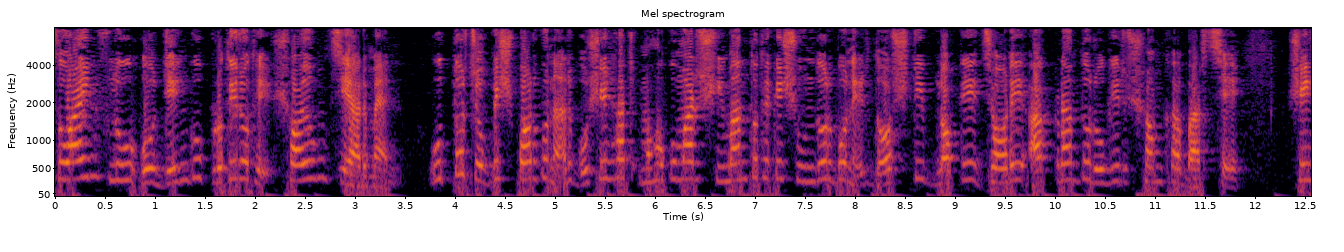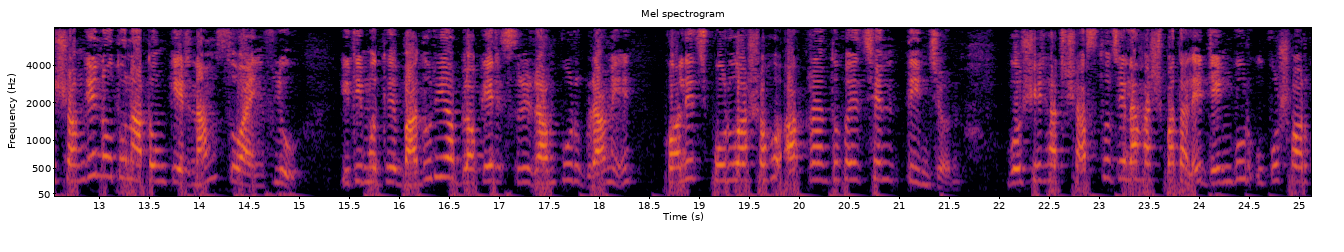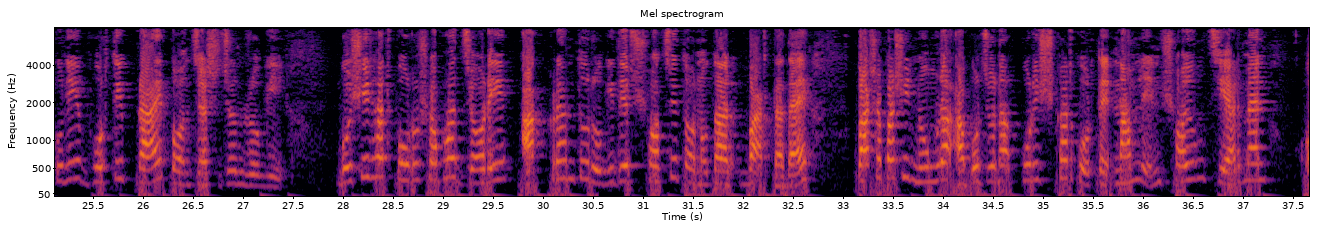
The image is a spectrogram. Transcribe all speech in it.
Swine flu ও dengue প্রতিরোধে স্বয়ং chairman. উত্তর চব্বিশ পরগনার বসিরহাট মহকুমার সীমান্ত থেকে সুন্দরবনের দশটি ব্লকে জ্বরে আক্রান্ত রোগীর সংখ্যা বাড়ছে। সেই সঙ্গে নতুন আতঙ্কের নাম সোয়াইন ফ্লু ইতিমধ্যে বাদুরিয়া ব্লকের শ্রীরামপুর গ্রামে কলেজ পড়ুয়া সহ আক্রান্ত হয়েছেন তিনজন। বসিরহাট স্বাস্থ্য জেলা হাসপাতালে ডেঙ্গুর উপসর্গ নিয়ে ভর্তি প্রায় পঞ্চাশ জন রোগী। বসিরহাট পৌরসভা জ্বরে আক্রান্ত রোগীদের সচেতনতার বার্তা দেয়। পাশাপাশি নোংরা আবর্জনা পরিষ্কার করতে নামলেন স্বয়ং চেয়ারম্যান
